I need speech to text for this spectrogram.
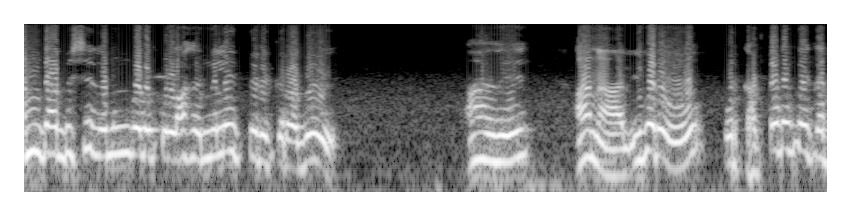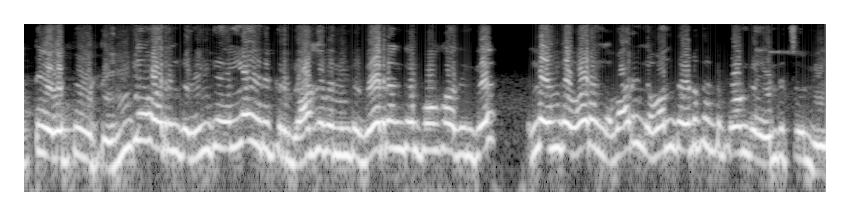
அந்த அபிஷேகம் உங்களுக்குள்ளாக நிலைத்திருக்கிறது. ஆகவே ஆனால் இவரோ ஒரு கட்டடத்தை கட்டி எழுப்பி விட்டு இங்க வாருங்கள் இங்க எல்லாம் இருக்கிறது. ஆகவே நீங்க வேற எங்கேயும் போகாதீங்க. இல்ல இங்க வாருங்க வாருங்க வந்து எடுத்துட்டு போங்க என்று சொல்லி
